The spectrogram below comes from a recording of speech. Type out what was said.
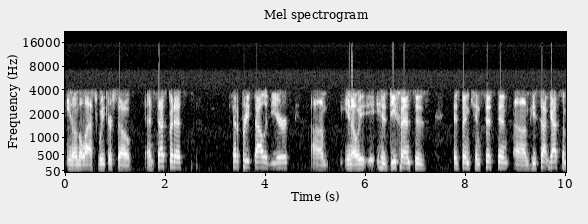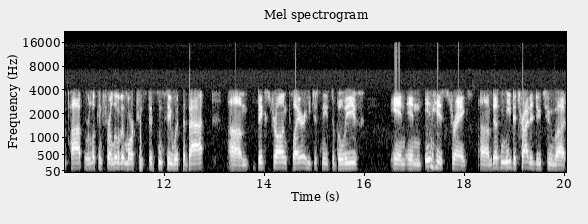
you know, in the last week or so, and Cespedes had a pretty solid year. Um, you know, his defense is has been consistent. Um, he's got some pop. We're looking for a little bit more consistency with the bat. Um, big, strong player. He just needs to believe in in in his strengths. Um, doesn't need to try to do too much,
